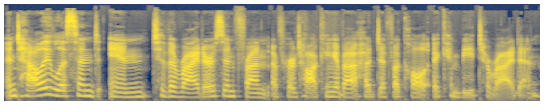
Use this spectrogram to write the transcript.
and Tally listened in to the riders in front of her talking about how difficult it can be to ride in.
